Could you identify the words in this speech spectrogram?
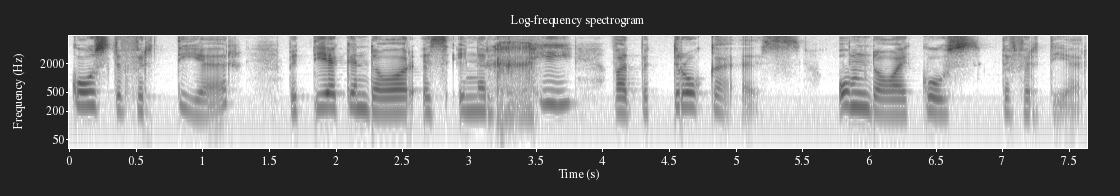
kos te verteer beteken daar is energie wat betrokke is om daai kos te verteer.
